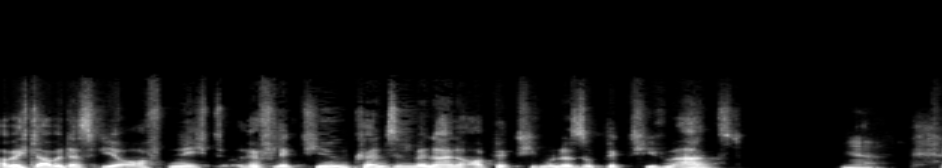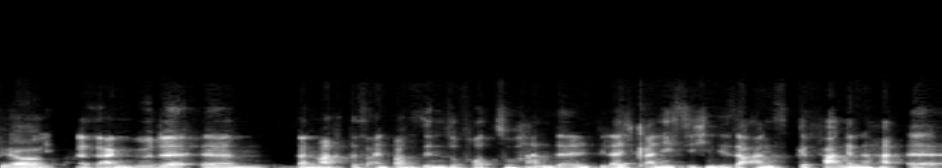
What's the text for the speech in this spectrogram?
Aber ich glaube, dass wir oft nicht reflektieren können, sind wir in einer objektiven oder subjektiven Angst. Ja. Ja. Wenn ich da sagen würde, ähm, dann macht es einfach Sinn, sofort zu handeln. Vielleicht gar nicht sich in dieser Angst gefangen, äh,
